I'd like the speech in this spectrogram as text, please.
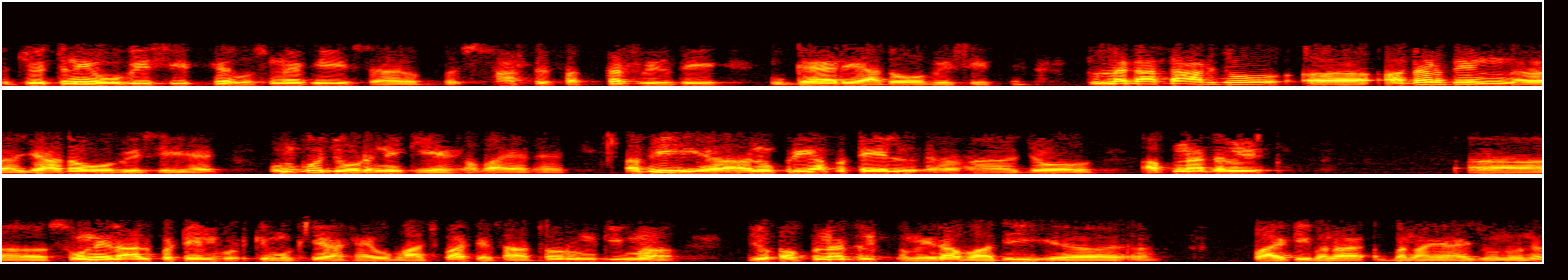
जो इतने ओबीसी थे, उसमें भी साठ से सत्तर फ़ीसदी गैर यादव ओबीसी थे तो लगातार जो अदर देन यादव ओबीसी है, उनको जोड़ने की एक कवायद है अभी अनुप्रिया पटेल जो अपना दल सोनेलाल पटेल गुट की मुखिया है, वो भाजपा के साथ, और उनकी माँ, जो अपना दल कमेरावादी पार्टी बना, बनाया है जो उन्होंने।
